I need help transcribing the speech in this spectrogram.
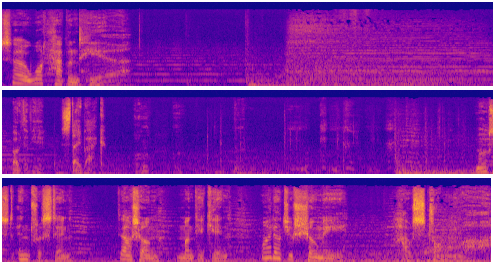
So, what happened here? Both of you, stay back. Most interesting. Dasheng, Monkey King, why don't you show me how strong you are?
